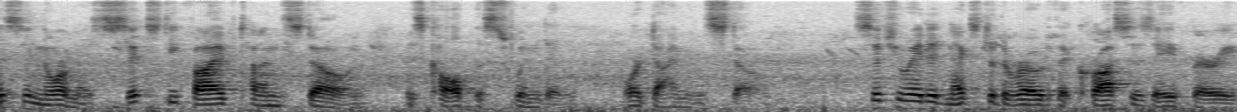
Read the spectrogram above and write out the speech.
This enormous 65 ton stone is called the Swindon, or Diamond Stone. Situated next to the road that crosses Avebury,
